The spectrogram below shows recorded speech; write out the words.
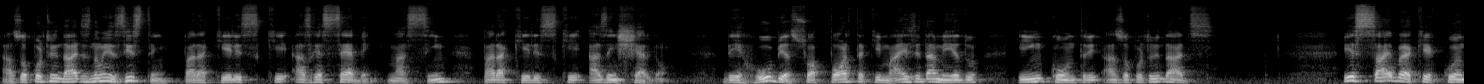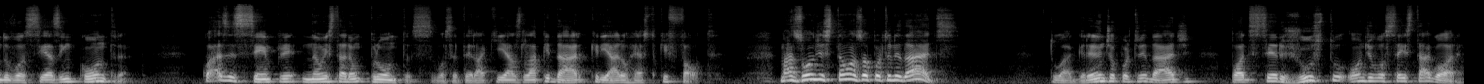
As oportunidades não existem para aqueles que as recebem, mas sim para aqueles que as enxergam. Derrube a sua porta que mais lhe dá medo e encontre as oportunidades. E saiba que quando você as encontra, quase sempre não estarão prontas. Você terá que as lapidar, criar o resto que falta. Mas onde estão as oportunidades? Tua grande oportunidade pode ser justo onde você está agora.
